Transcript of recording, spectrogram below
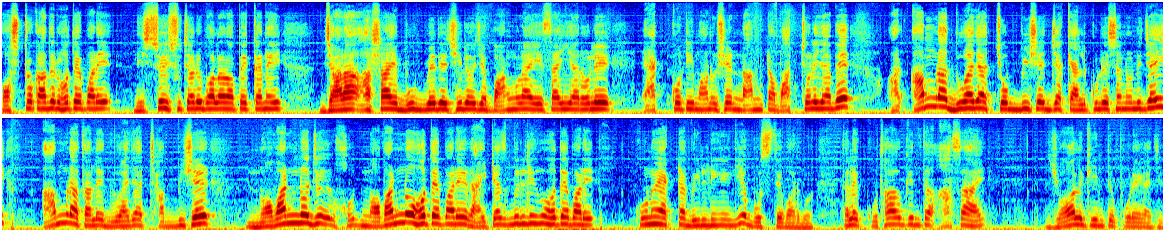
কষ্ট কাদের হতে পারে? নিশ্চয়ই সুচারু বলার অপেক্ষা নেই। যারা আশায় বুক বেঁধেছিল যে বাংলা এসআইআর হলে এক কোটি মানুষের নামটা বাদ চলে যাবে, আর আমরা দু হাজার চব্বিশের যা ক্যালকুলেশন অনুযায়ী, আমরা তাহলে দু হাজার ছাব্বিশের নবান্ন নবান্ন হতে পারে রাইটার্স বিল্ডিংও হতে পারে। কোনো একটা বিল্ডিংয়ে গিয়ে বসতে পারব। তাহলে কোথাও কিন্তু আশায় জল কিন্তু পড়ে গেছে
